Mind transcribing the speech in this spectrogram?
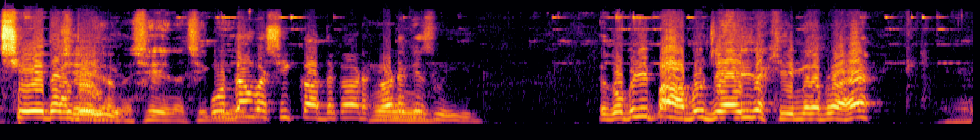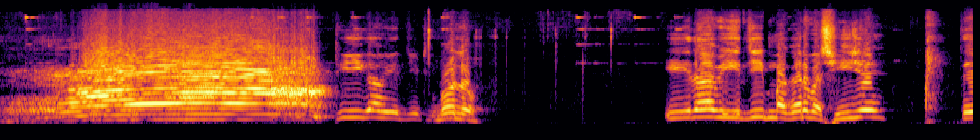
6 ਦੰਦ ਹੋਈ ਹੈ ਛੇ ਨਾ ਛੇ ਉਦਾਂ ਵਸ਼ੀ ਕੱਦ ਕਾੜ ਕੱਢ ਕੇ ਸੂਈ ਹੈ। ਤੇ ਗੋਪੀ ਜੀ ਭਾਬੂ ਜਾਇਜ਼ ਰੱਖੀ ਮੇਰਾ ਭਰਾ ਹੈ? ਠੀਕ ਆ ਵੀਰ ਜੀ ਠੀਕ। ਬੋਲੋ। ਇਹਦਾ ਵੀਰ ਜੀ ਮਗਰ ਵਸ਼ੀ ਜੇ ਤੇ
